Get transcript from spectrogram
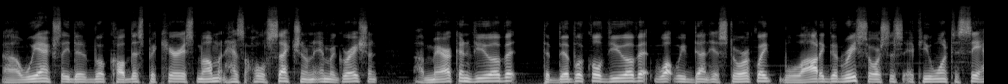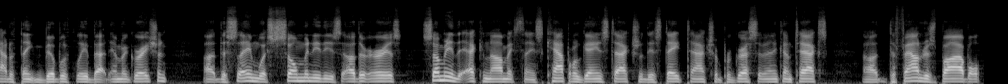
Uh, we actually did a book called This Precarious Moment, has a whole section on immigration, American view of it, the biblical view of it, what we've done historically. A lot of good resources if you want to see how to think biblically about immigration. Uh, the same with so many of these other areas, so many of the economic things, capital gains tax or the estate tax or progressive income tax. Uh, the Founder's Bible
